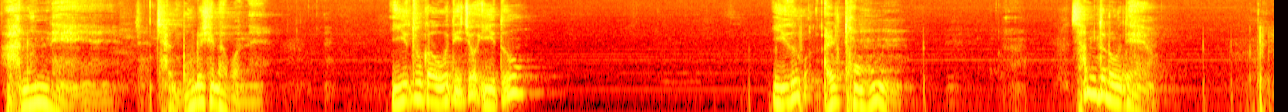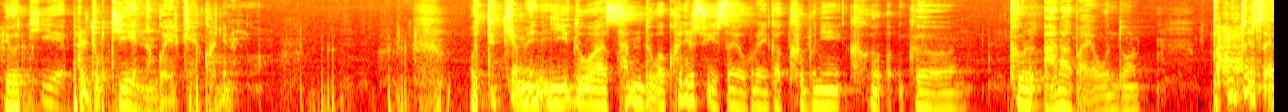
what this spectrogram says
안 웃네. 잘 모르시나 보네. 2두가 어디죠? 2두? 2두? 알통. 3두는 어디에요 요 뒤에 팔뚝 뒤에 있는 거 이렇게 커지는 거. 어떻게 하면 2두와 3두가 커질 수 있어요? 그러니까 그분이 그, 그, 그걸 아나봐요 운동을. 빵 터졌어요.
